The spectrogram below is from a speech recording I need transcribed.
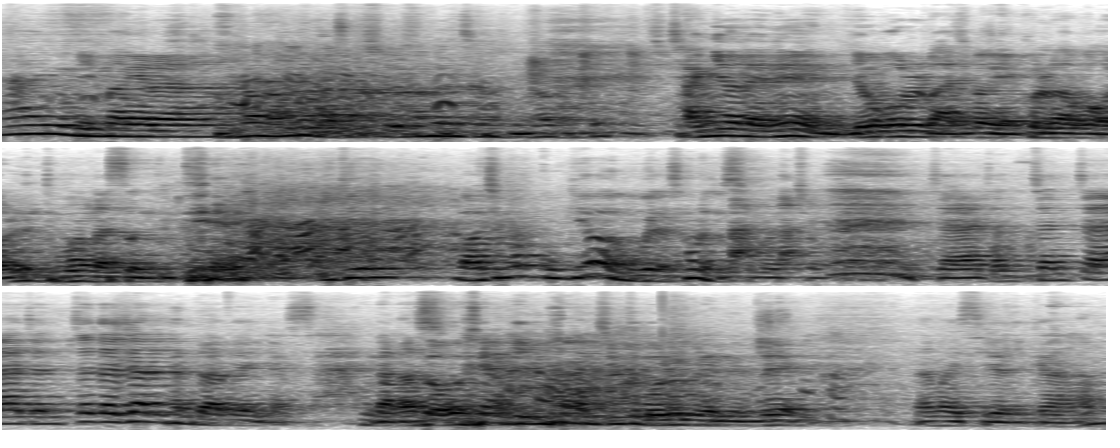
아이고 민망해라. 민망한데 마스크쇼 하면서 작년에는 요거를 마지막 앵콜로 하고 얼른 도망갔었는데. 이게 마지막 곡이야? 하고 그냥 사라졌어 맞죠? 짜잔짠짜잔짜자잔 한 다음에 그냥 싹 나가서 그냥 민망한 줄도 모르고 그랬는데 남아있으려니까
